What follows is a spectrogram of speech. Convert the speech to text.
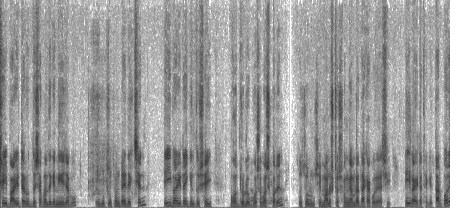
সেই বাড়িটার উদ্দেশ্যে আপনাদেরকে নিয়ে যাব। এই যে পেছনটায় দেখছেন এই বাড়িটায় কিন্তু সেই ভদ্রলোক বসবাস করেন। তো চলুন সেই মানুষটার সঙ্গে আমরা দেখা করে আসি এই বাড়িটা থেকে। তারপরে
